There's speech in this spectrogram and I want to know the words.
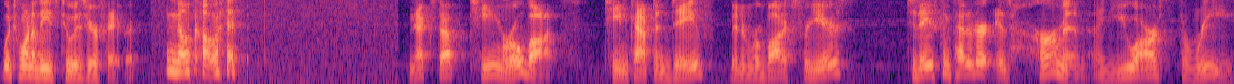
Which one of these two is your favorite? No comment. Next up, Team Robots. Team Captain Dave, been in robotics for years. Today's competitor is Herman, a UR3.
